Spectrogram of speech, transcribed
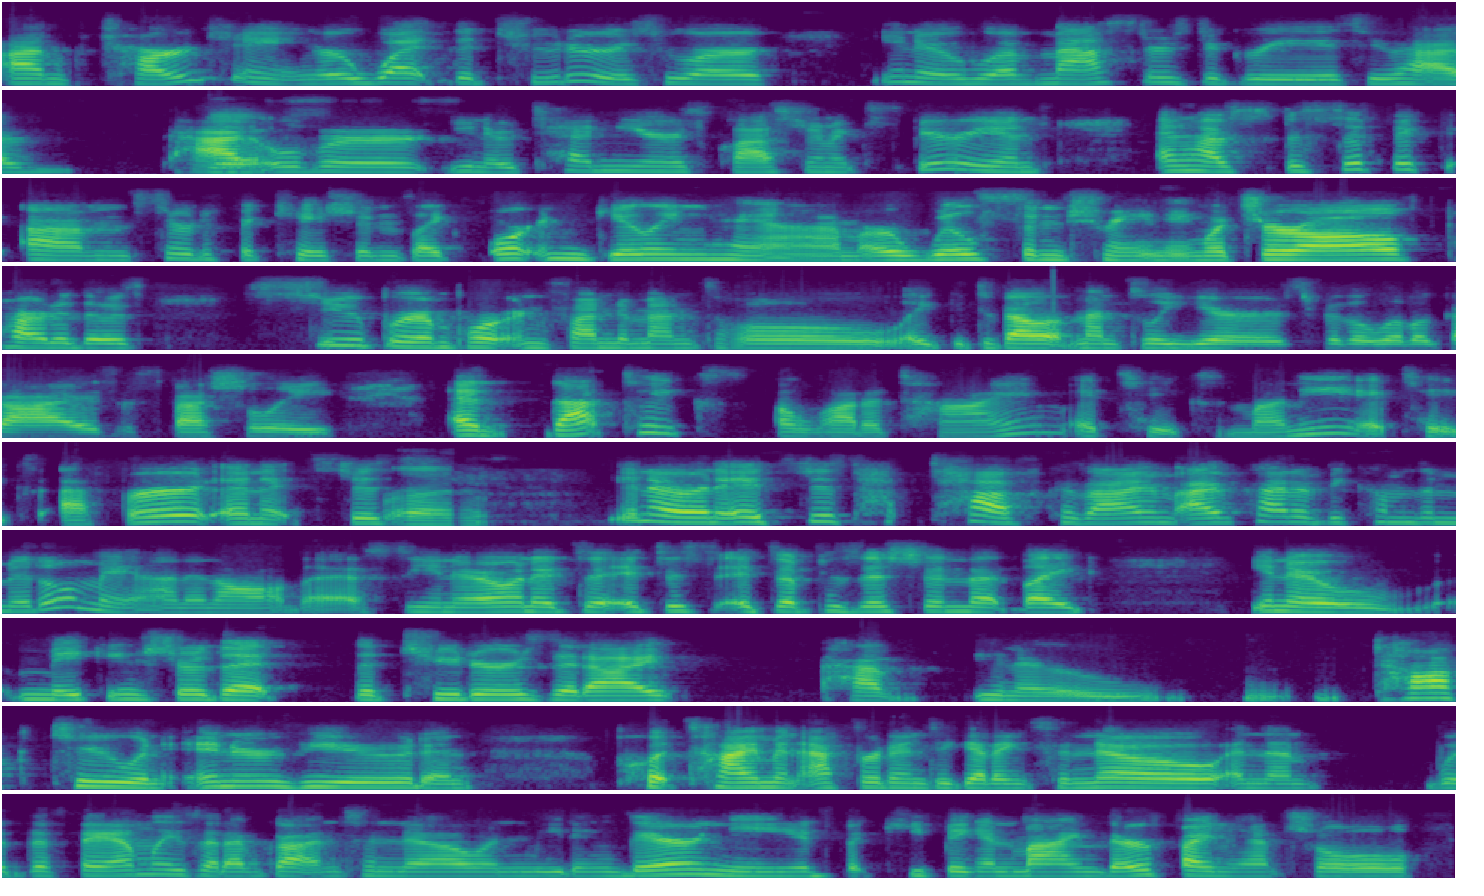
I'm charging or what the tutors who are, you know, who have master's degrees, who have had over you know 10 years classroom experience and have specific um, certifications like orton gillingham or wilson training which are all part of those super important fundamental like developmental years for the little guys especially. And that takes a lot of time. It takes money. It takes effort. And it's just right. you know and it's just tough because i'm i've kind of become the middleman in all this you know and it's a, it's just it's a position that like you know making sure that the tutors that I have, you know, talked to and interviewed and put time and effort into getting to know and then with the families that I've gotten to know and meeting their needs but keeping in mind their financial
